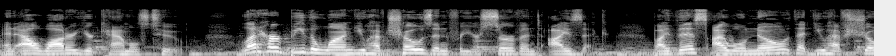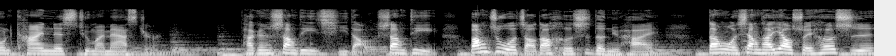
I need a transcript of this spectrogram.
and I'll water your camels too. Let her be the one you have chosen for your servant Isaac. By this I will know that you have shown kindness to my master. 他跟上帝祈祷，上帝帮助我找到合适的女孩。当我向她要水喝时，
